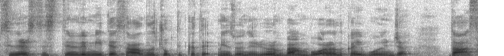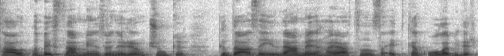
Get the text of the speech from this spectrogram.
sinir sistemi ve mide sağlığına çok dikkat etmenizi öneriyorum ben bu Aralık ayı boyunca. Daha sağlıklı beslenmenizi öneriyorum. Çünkü gıda zehirlenmeleri hayatınıza etken olabilir.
